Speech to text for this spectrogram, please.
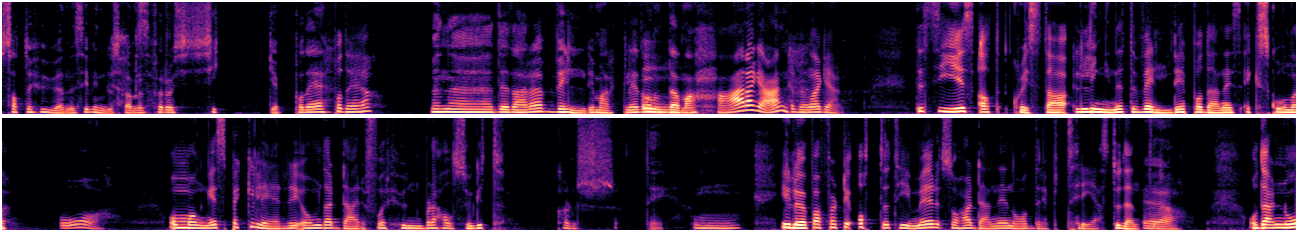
satte huet hennes i vinduskarmen for å kikke på det. På det, ja. Men uh, det der er veldig merkelig. Den, Denne her er gæren. Den er gæren. Det sies at Krista lignet veldig på Dannys ekskone. Oh. Og mange spekulerer i om det er derfor hun ble halshugget. kanskje det. Mm. I løpet av 48 timer så har Danny nå drept tre studenter. Ja. Og det er nå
